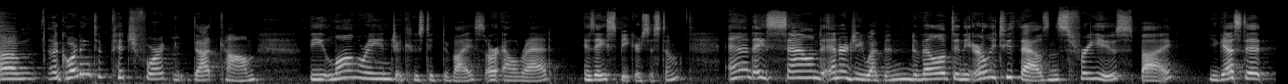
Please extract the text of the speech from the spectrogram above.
Um, according to Pitchfork.com, the long range acoustic device, or LRAD, is a speaker system and a sound energy weapon developed in the early 2000s for use by, you guessed it,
